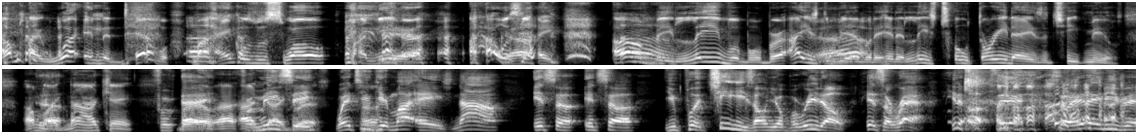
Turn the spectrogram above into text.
I'm like, what in the devil? My ankles was swole, my knee hurt. I was like, Ah. unbelievable, bro. I used to be able to hit at least two, three days of cheap meals. I'm like, nah, I can't. For, Bro, hey, I- for I me, see, digress. wait till you get my age. Now it's a it's a you put cheese on your burrito. It's a wrap. You know what I'm saying? so it ain't even.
